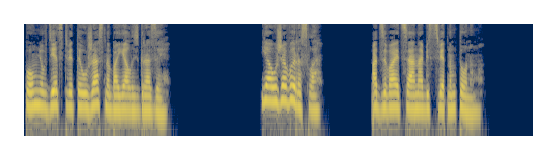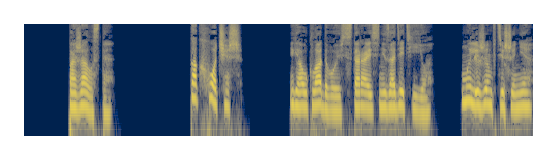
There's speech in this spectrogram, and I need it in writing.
Помню, в детстве ты ужасно боялась грозы. «Я уже выросла», — отзывается она бесцветным тоном. «Пожалуйста». «Как хочешь». Я укладываюсь, стараясь не задеть ее. Мы лежим в тишине,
